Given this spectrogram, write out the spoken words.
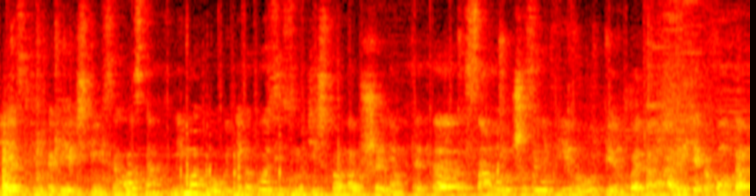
Я с этим категорически не согласна. Не могло быть никакого систематического нарушения. Это самый лучший завод в Европе. Поэтому говорить о каком-то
